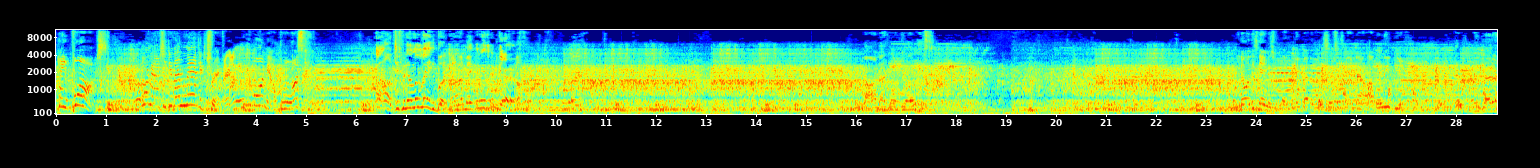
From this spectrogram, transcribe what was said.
Hey, boss! Want to actually do that magic trick. I, I mean, come on now, boss. Oh, just because I'm a ladybug, now I'm making me the girl. Believe you. Any better?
